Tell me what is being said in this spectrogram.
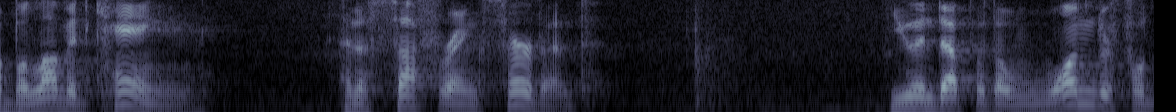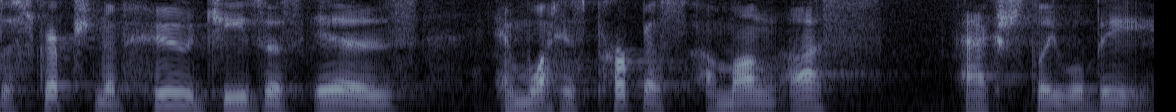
a beloved king and a suffering servant, you end up with a wonderful description of who Jesus is and what his purpose among us actually will be.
